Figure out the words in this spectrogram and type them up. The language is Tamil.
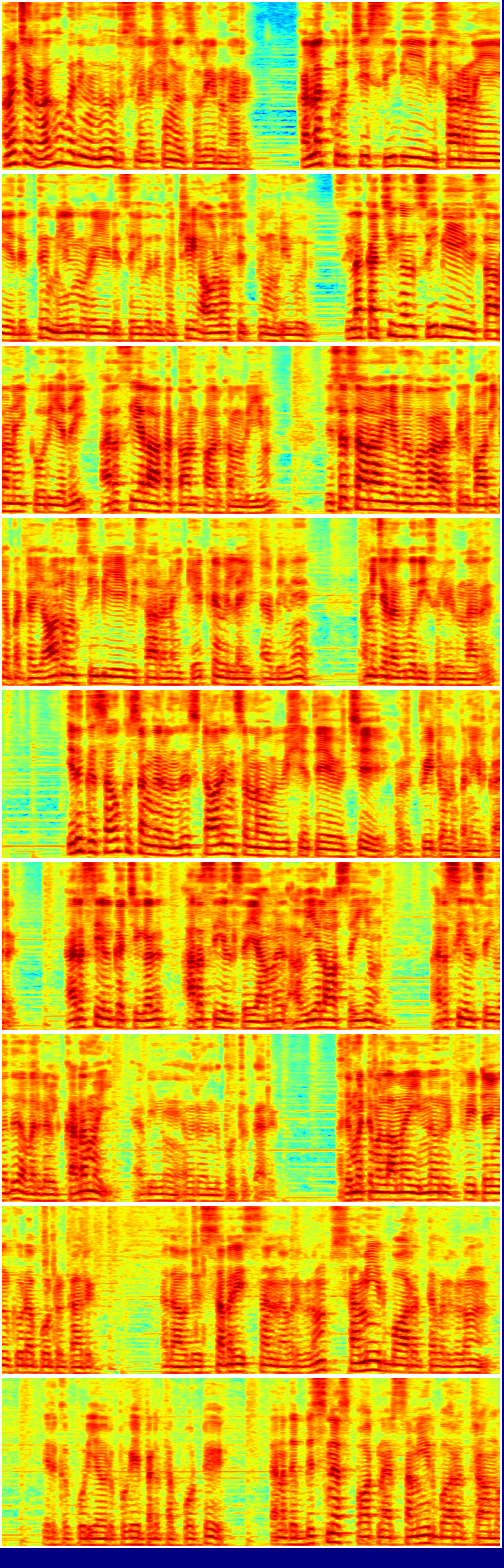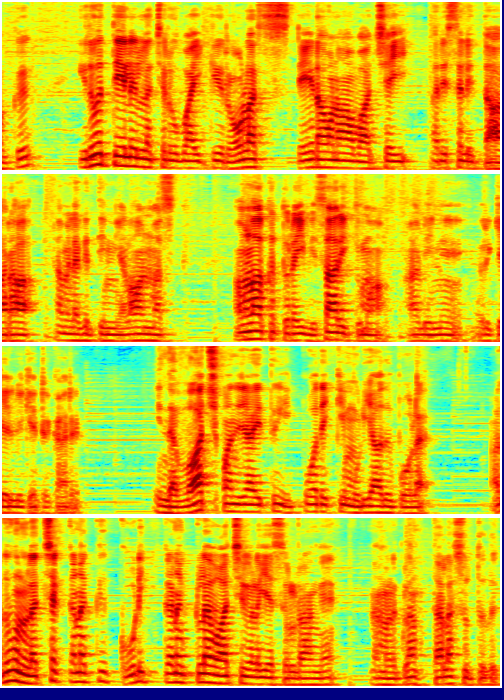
அமைச்சர் ரகுபதி வந்து ஒரு சில விஷயங்கள் சொல்லியிருந்தார். கள்ளக்குறிச்சி சிபிஐ விசாரணையை எதிர்த்து மேல்முறையீடு செய்வது பற்றி ஆலோசித்து முடிவு. சில கட்சிகள் சிபிஐ விசாரணை கோரியதை அரசியலாகத்தான் பார்க்க முடியும். விசசாராய விவகாரத்தில் பாதிக்கப்பட்ட யாரும் சிபிஐ விசாரணை கேட்கவில்லை அப்படின்னு அமைச்சர் ரகுபதி சொல்லியிருந்தார். இதுக்கு சவுக்கு சங்கர் வந்து ஸ்டாலின் சொன்ன ஒரு விஷயத்தையே வச்சு ஒரு ட்வீட் ஒன்று பண்ணியிருக்காரு. அரசியல் கட்சிகள் அரசியல் செய்யாமல் அவியலா செய்யும் அரசியல் செய்வது அவர்கள் கடமை அப்படின்னு அவர் வந்து போட்டிருக்காரு. அது மட்டும் இல்லாமல் இன்னொரு ட்வீட்டையும் கூட போட்டிருக்காரு. அதாவது சபரிசன் அவர்களும் சமீர் பாரத் அவர்களும் இருக்கக்கூடிய ஒரு புகைப்படத்தை போட்டு தனது பிஸ்னஸ் பார்ட்னர் சமீர் பாரத் ராமுக்கு இருபத்தேழு லட்சம் ரூபாய்க்கு ரோலக்ஸ் டேடானா வாட்சை பரிசளித்தாரா? தமிழகத்தின் எலான் மஸ்க் அமலாக்கத்துறை விசாரிக்குமா? அப்படின்னு ஒரு கேள்வி கேட்டிருக்காரு. இந்த வாட்ச் பஞ்சாயத்து இப்போதைக்கு முடியாது போல். அதுவும் லட்சக்கணக்கு கோடிக்கணக்கில் வாட்ச் விலையை சொல்கிறாங்க நம்மளுக்கெல்லாம் தலை சுற்றுது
